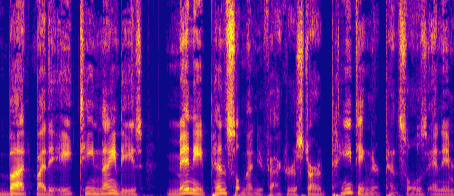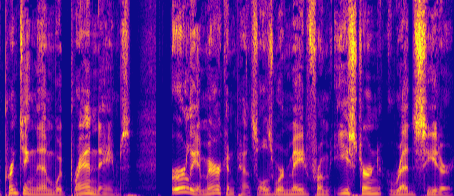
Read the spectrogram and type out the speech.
But by the 1890s, many pencil manufacturers started painting their pencils and imprinting them with brand names. early American pencils were made from eastern red cedar.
